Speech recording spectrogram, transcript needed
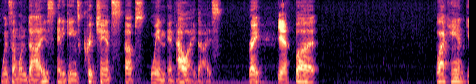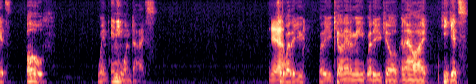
when someone dies, and he gains crit chance ups when an ally dies, right? Yeah. But Black Hand gets both when anyone dies. Yeah. So whether you whether you kill an enemy, whether you kill an ally, he gets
